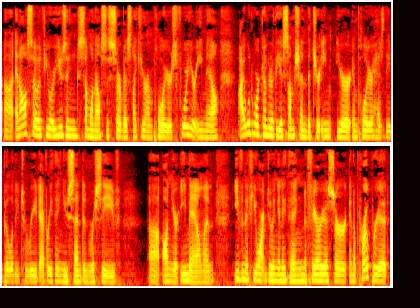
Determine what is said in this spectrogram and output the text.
Uh, and also, if you are using someone else's service, like your employer's, for your email, I would work under the assumption that your e- your employer has the ability to read everything you send and receive uh, on your email. And even if you aren't doing anything nefarious or inappropriate,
